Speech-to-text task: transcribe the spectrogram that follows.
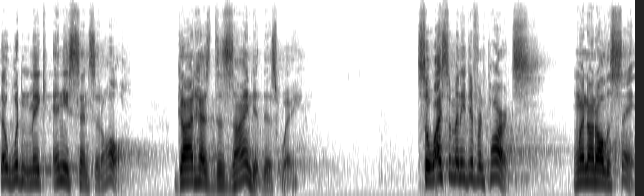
That wouldn't make any sense at all. God has designed it this way. So, why so many different parts? Why not all the same?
